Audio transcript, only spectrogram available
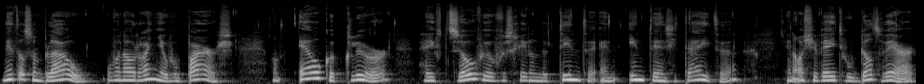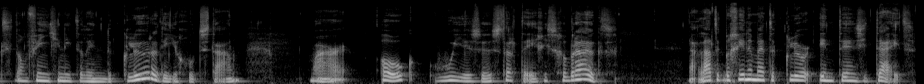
Net als een blauw, of een oranje of een paars. Want elke kleur heeft zoveel verschillende tinten en intensiteiten. En als je weet hoe dat werkt, dan vind je niet alleen de kleuren die je goed staan, maar ook hoe je ze strategisch gebruikt. Nou, laat ik beginnen met de kleurintensiteit.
